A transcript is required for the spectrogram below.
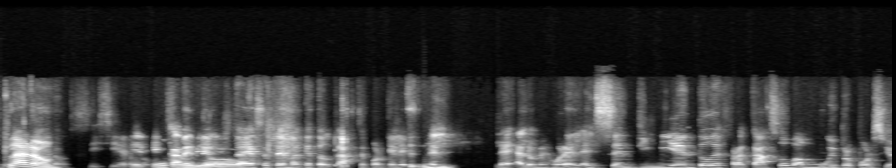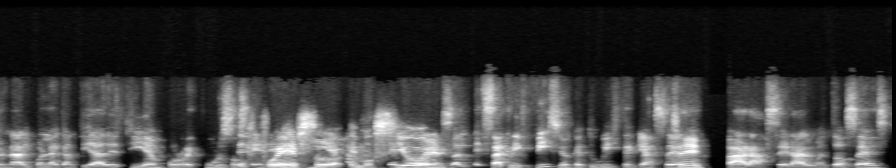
Claro. Sí, cierto. En, cambio... Me gusta ese tema que tocaste porque el, a lo mejor el, sentimiento de fracaso va muy proporcional con la cantidad de tiempo, recursos, esfuerzo, emoción, sacrificios que tuviste que hacer para hacer algo. Entonces,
